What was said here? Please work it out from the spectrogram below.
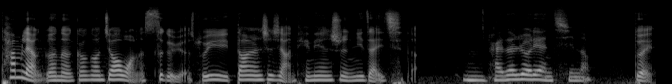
他们两个呢，刚刚交往了四个月，所以当然是想天天是腻在一起的。嗯，还在热恋期呢。对，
